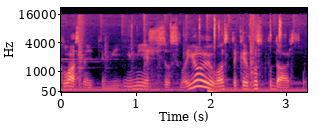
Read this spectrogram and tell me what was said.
классно, ты имеешь все свое, и у вас такое господарство.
